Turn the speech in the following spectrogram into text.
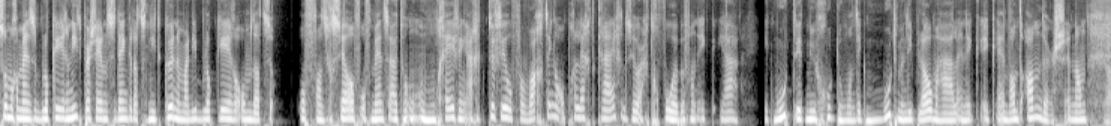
Sommige mensen blokkeren niet per se omdat ze denken dat ze het niet kunnen, maar die blokkeren omdat ze of van zichzelf of mensen uit de om- omgeving eigenlijk te veel verwachtingen opgelegd krijgen. Dus heel erg het gevoel hebben van ik, ja, ik moet dit nu goed doen, want ik moet mijn diploma halen en ik, ik en want anders. En dan Ja.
